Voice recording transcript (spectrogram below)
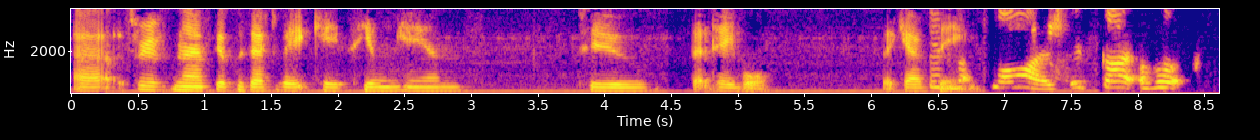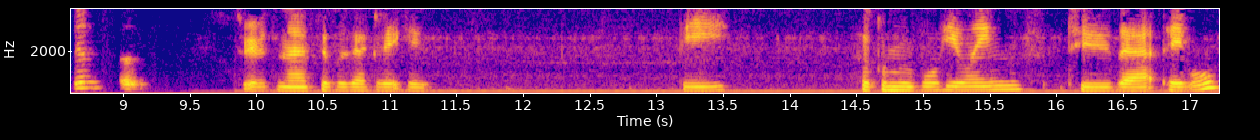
Uh, Spirit of Niaska, please activate Kate's healing hands to that table that Kat's It's seeing. got claws. It's got hooks. It's, it's Spirit of Niaska, please activate The hook removal healings to that table.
